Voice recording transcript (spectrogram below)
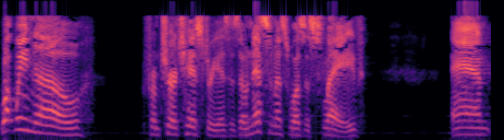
What we know from church history is, is Onesimus was a slave, and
